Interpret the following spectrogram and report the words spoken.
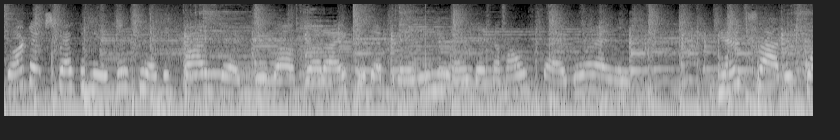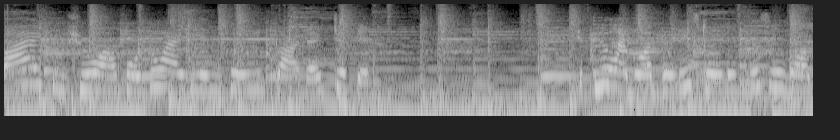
Don't expect major credit cards and reserve the right to temporarily hold an amount prior to arrival. Guests are required to show a photo ID and credit card at check-in. If you have already stayed in this resort,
